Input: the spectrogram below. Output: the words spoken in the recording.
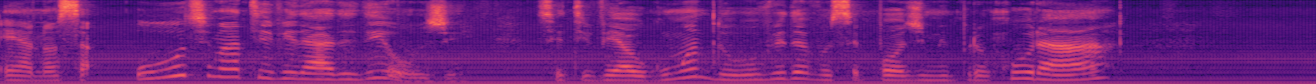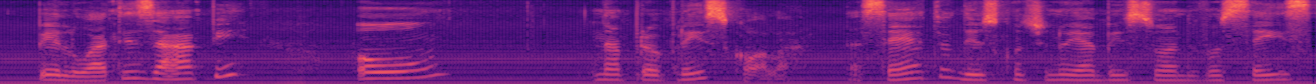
é a nossa última atividade de hoje. Se tiver alguma dúvida, você pode me procurar pelo WhatsApp ou na própria escola, certo? Deus continue abençoando vocês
